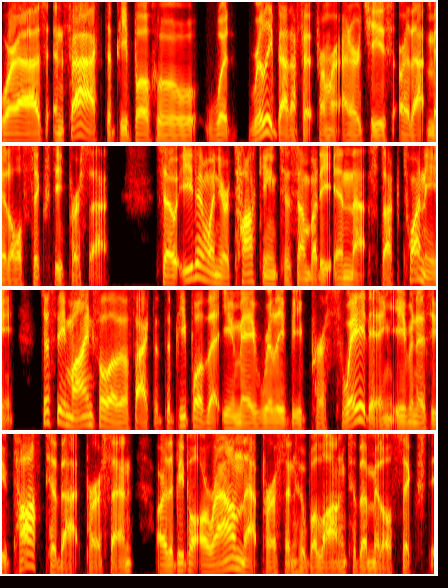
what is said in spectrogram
Whereas, in fact, the people who would really benefit from our energies are that middle 60%. So even when you're talking to somebody in that stuck 20, just be mindful of the fact that the people that you may really be persuading, even as you talk to that person, are the people around that person who belong to the middle 60.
